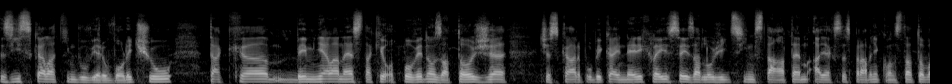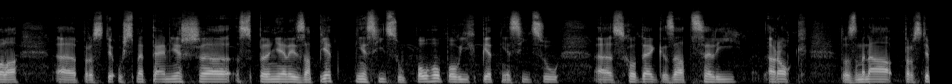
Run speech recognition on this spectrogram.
získala tím důvěru voličů, tak eh, by měla nést taky odpovědnost za to, že Česká republika je nejrychleji se zadlužícím státem a jak se správně konstatovala, eh, prostě už jsme téměř splnili za pět měsíců, pouhopových pět měsíců schodek za celý rok. To znamená, prostě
